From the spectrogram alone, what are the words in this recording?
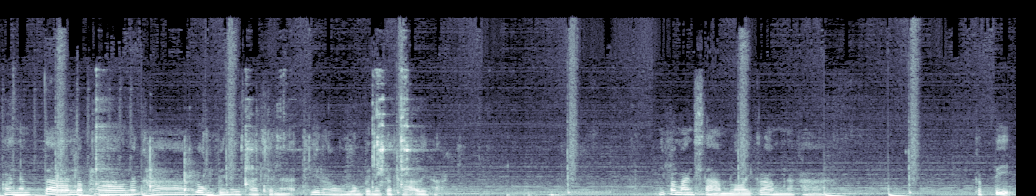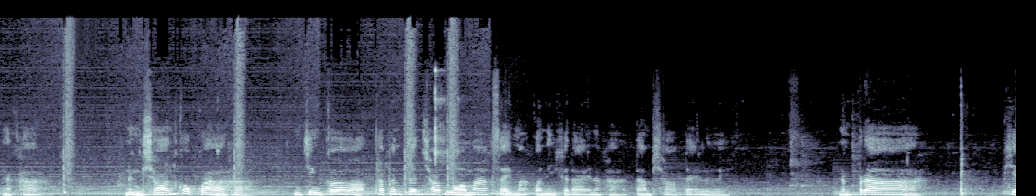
เอาน้ำตาลมะพร้าวนะคะ ลงไปในภาชนะที่เราลงไปในกระทะเลยค่ะ นี่ประมาณ 300 กรัมนะคะ กะปินะคะ 1 ช้อนกว่าๆค่ะ จริงๆ ก็ถ้าเพื่อนๆชอบนัวมากใส่มากกว่านี้ก็ได้นะคะ ตามชอบได้เลย น้ำปลาพี่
